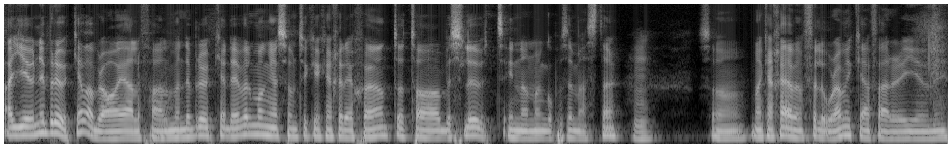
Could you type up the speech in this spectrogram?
Ja, juni brukar vara bra i alla fall. Men det, brukar, det är väl många som tycker kanske det är skönt att ta beslut innan man går på semester. Mm. Så man kanske även förlorar mycket affärer i juni.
